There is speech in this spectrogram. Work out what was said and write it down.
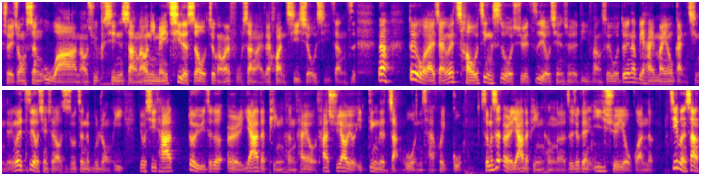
水中生物啊，然后去欣赏。然后你没气的时候就赶快浮上来，再换气休息这样子。那对我来讲，因为潮境是我学自由潜水的地方，所以我对那边还蛮有感情的。因为自由潜水老师说真的不容易，尤其他对于这个耳压的平衡，它有它需要有一定的掌握，你才会过。什么是耳压的平衡呢？这就跟医学有关了。基本上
